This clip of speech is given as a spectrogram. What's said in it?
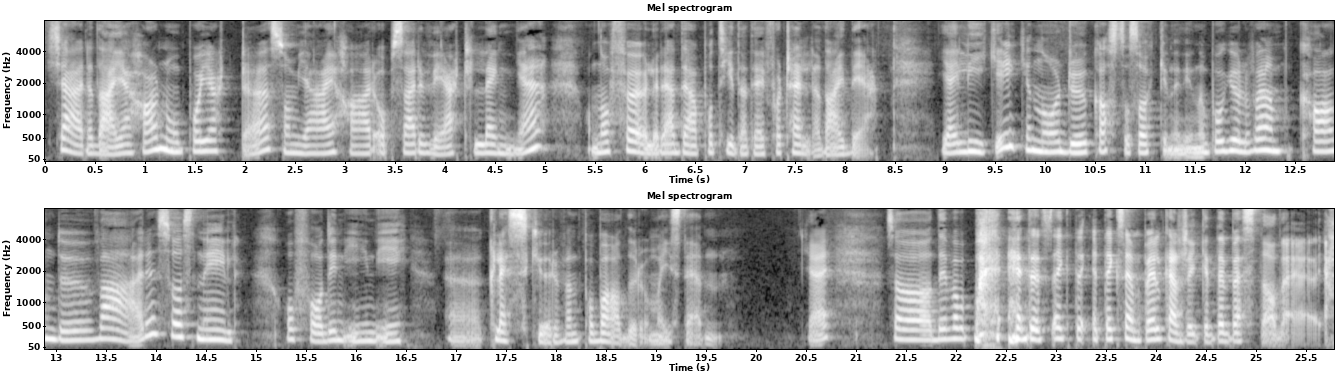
Kjære deg, jeg har noe på hjertet som jeg har observert lenge, og nå føler jeg det er på tide at jeg forteller deg det. Jeg liker ikke når du kaster sokkene dine på gulvet. Kan du være så snill å få din inn i uh, kleskurven på baderommet isteden? Okay? Så det var et, et, et, eksempel, kanskje ikke det beste av det, ja.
